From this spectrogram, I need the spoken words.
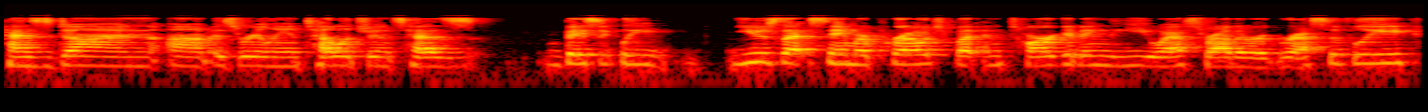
has done, um, Israeli intelligence has basically use that same approach, but in targeting the U.S. rather aggressively.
